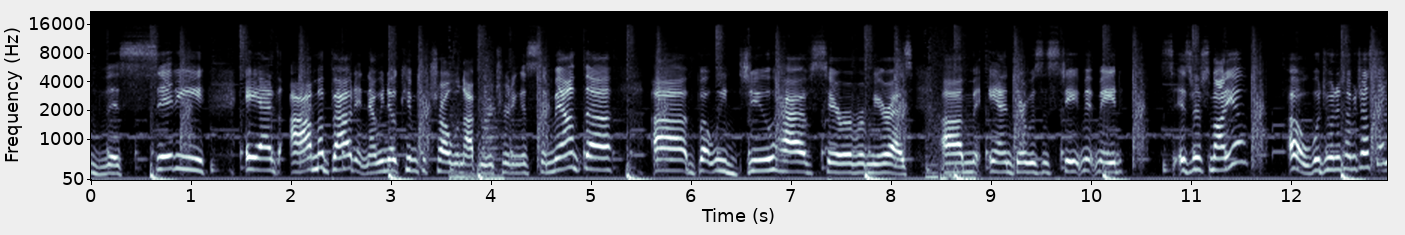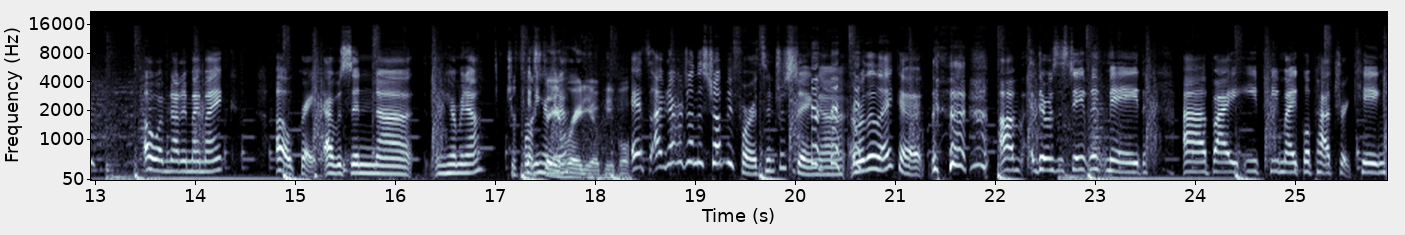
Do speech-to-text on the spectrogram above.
the City. And I'm about it. Now, we know Kim Cattrall will not be returning as Samantha, uh, but we do have Sara Ramirez. Um, and there was a statement made. Is there some audio? Oh, what do you want to tell me, Justin? Oh, I'm not in my mic? Oh, great. I was in. Uh, can you hear me now? It's your first you day of radio, people. It's I've never done this job before. It's interesting. Uh, I really like it. um, there was a statement made uh, by EP Michael Patrick King.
